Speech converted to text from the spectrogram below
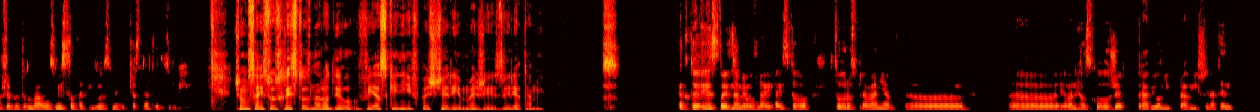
že by to malo zmysel, tak i my sme účastní na tej liturgii. Čom sa Isus Kristus narodil v jaskyni v pešteri meži s vyriatami? Tak to je, to je známe možno aj, aj z, toho, z toho rozprávania e, e, evangelského, že práve oni práve išli na ten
